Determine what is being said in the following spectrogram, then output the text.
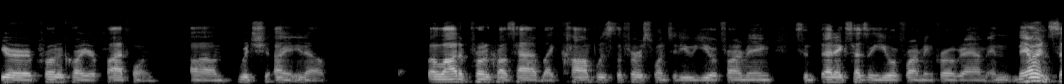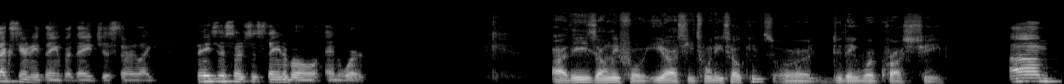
your protocol, your platform um, which uh, you know a lot of protocols have. Like Comp was the first one to do yield farming. Synthetix has a yield farming program, and they aren't sexy or anything, but they just are like they just are sustainable and work. Are these only for ERC20 tokens, or do they work cross chain? Um,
